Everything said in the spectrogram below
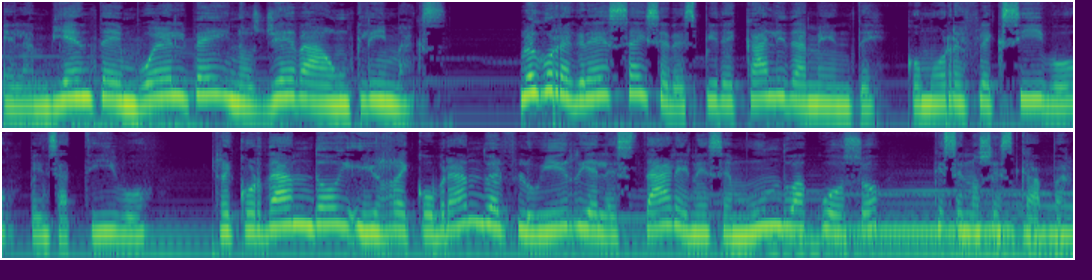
El ambiente envuelve y nos lleva a un clímax. Luego regresa y se despide cálidamente, como reflexivo, pensativo, recordando y recobrando el fluir y el estar en ese mundo acuoso que se nos escapa.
